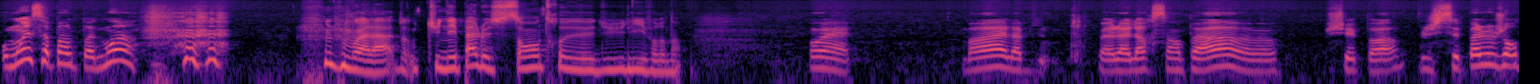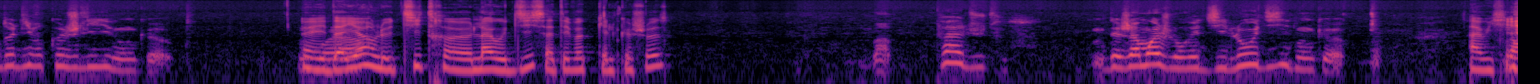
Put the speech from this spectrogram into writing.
au moins ça parle pas de moi. Voilà, donc tu n'es pas le centre euh, du livre, non Ouais. Bah, elle a, bien- elle a l'air sympa. euh, je sais pas. Je sais pas le genre de livre que je lis, donc. euh, donc Et voilà. d'ailleurs, le titre euh, Laodie, ça t'évoque quelque chose? Pas du tout. Déjà moi, je l'aurais dit Lodi, donc Ah oui, non,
